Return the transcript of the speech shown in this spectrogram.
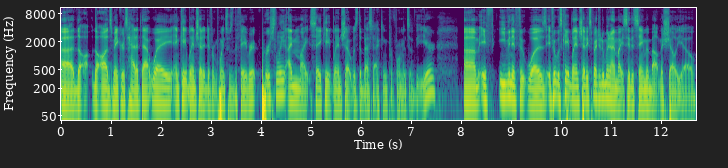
Uh, the the odds makers had it that way, and Cate Blanchett at different points was the favorite. Personally, I might say Cate Blanchett was the best acting performance of the year. Um, if even if it was if it was Cate Blanchett expected to win, I might say the same about Michelle Yeoh.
